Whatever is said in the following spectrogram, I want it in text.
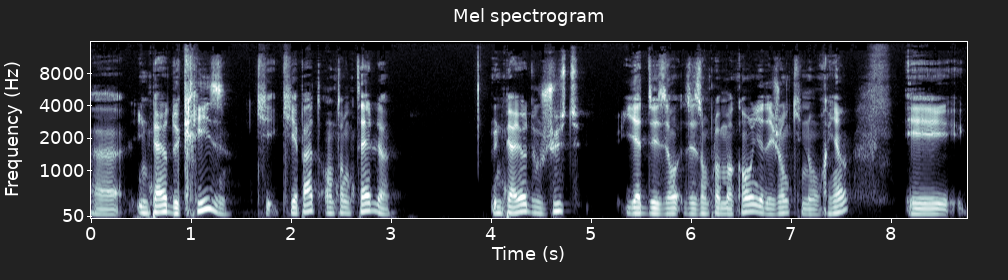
une période de crise qui, qui est pas en tant que telle une période où juste il y a des emplois manquants, il y a des gens qui n'ont rien. Et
